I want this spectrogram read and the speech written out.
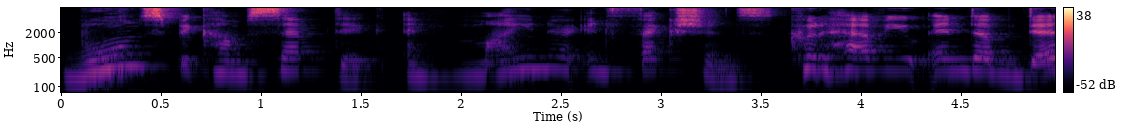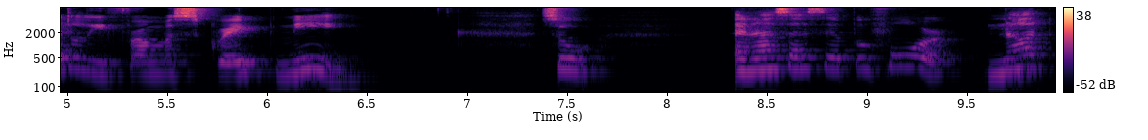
wounds become septic and minor infections could have you end up deadly from a scraped knee. So, and as I said before, not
